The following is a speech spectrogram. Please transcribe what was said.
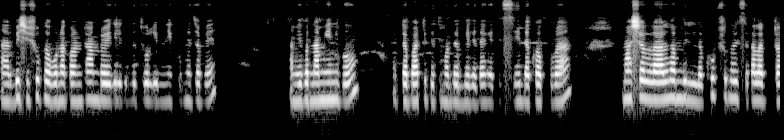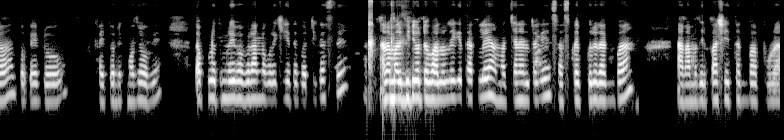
আর বেশি শুকাবো না, কারণ ঠান্ডা হয়ে গেলে কিন্তু জল এমনি কমে যাবে। আমি এবার নামিয়ে নিব। একটা বাটিতে তোমাদের বেড়ে দেখাইতেছি। দেখো পুরা মাসাল্লাহ আলহামদুলিল্লাহ, খুব সুন্দর হয়েছে কালারটা। তরকারিটাও খাইতে অনেক মজা হবে। তারপরে তোমরা এইভাবে রান্না করে খেয়ে দেবা ঠিক আছে? আর আমার ভিডিওটা ভালো লেগে থাকলে আমার চ্যানেলটাকে সাবস্ক্রাইব করে রাখবা। আর আমাদের পাশে থাকবা পুরা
